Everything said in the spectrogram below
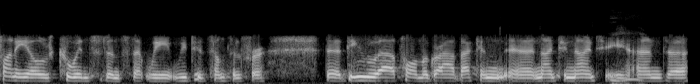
funny old coincidence that we, we did something for the, the uh, Paul McGrath back in uh, 1990. Yeah. And, uh,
